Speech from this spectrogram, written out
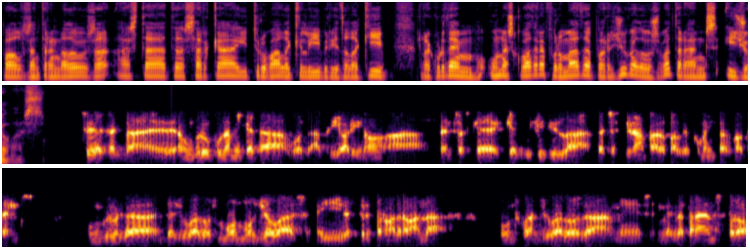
pels entrenadors ha estat cercar i trobar l'equilibri de l'equip. Recordem, una esquadra formada per jugadors veterans i joves. Sí, exacte. Era un grup una miqueta a priori, no? Uh, penses que, que és difícil de, de gestionar pel, pel que comentes, no? Tens un grup de, de jugadors molt, molt joves i després, per una altra banda, uns quants jugadors uh, més, més veterans, però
